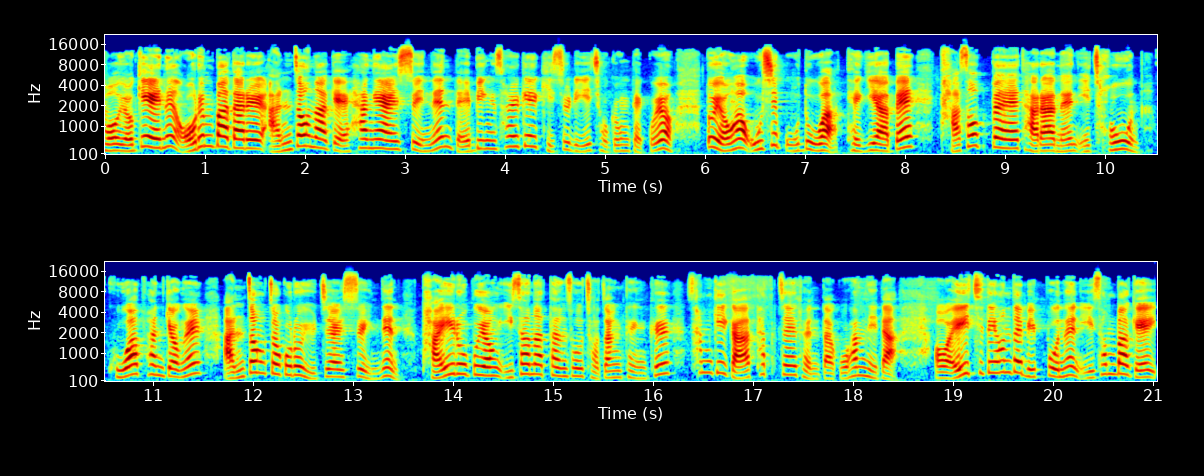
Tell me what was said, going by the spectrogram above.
뭐 여기에는 얼음 바다를 안전하게 항해할 수 있는 내빙 설계 기술이 적용됐고요. 또 영하 55도와 대기압의 5배에 달하는 이 저온 고압 환경을 안정적으로 유지할 수 있는 바이로브형 이산화탄소 저장 탱크 3기가 탑재된다고 합니다. 어, HD 현대 미포는 이 선박에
